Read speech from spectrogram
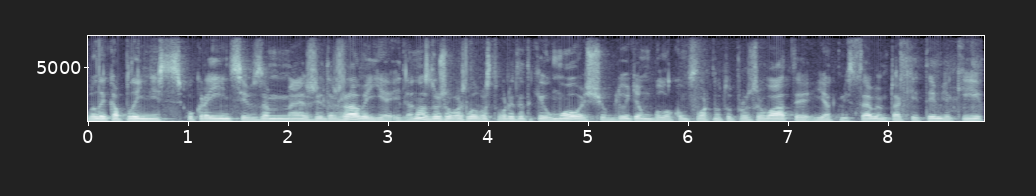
велика плинність українців за межі держави є. І для нас дуже важливо створити такі умови, щоб людям було комфортно тут проживати, як місцевим, так і тим, які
